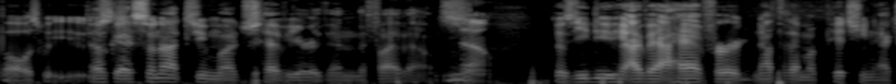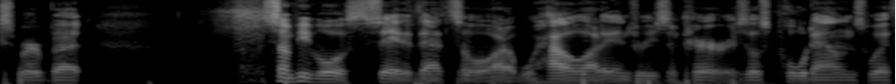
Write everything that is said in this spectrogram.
balls we use. Okay, so not too much heavier than the five ounce. No. because you do. I've, I have heard. Not that I'm a pitching expert, but some people say that that's a lot of how a lot of injuries occur. Is those pull downs with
